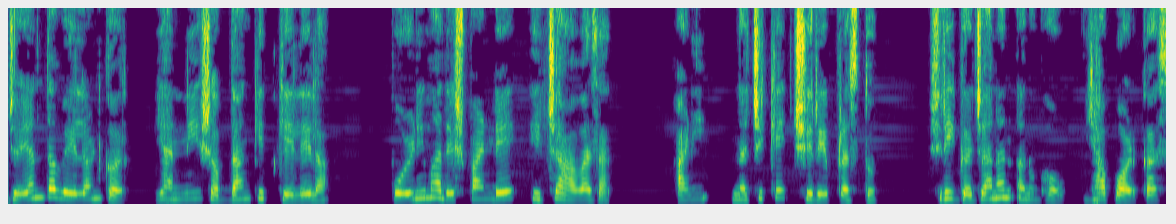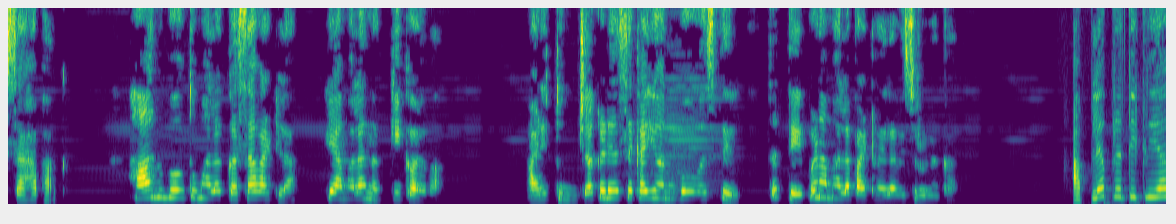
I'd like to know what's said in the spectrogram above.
जयंत वेलणकर यांनी शब्दांकित केलेला पौर्णिमा देशपांडे हिच्या आवाजात आणि नचिकेत शिरे प्रस्तुत. श्री गजानन अनुभव ह्या पॉडकास्टचा हा भाग. हा अनुभव तुम्हाला कसा वाटला हे आम्हाला नक्की कळवा. आणि तुमच्याकडे असे काही अनुभव असतील तर ते पण आम्हाला पाठवायला विसरू नका. आपल्या प्रतिक्रिया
